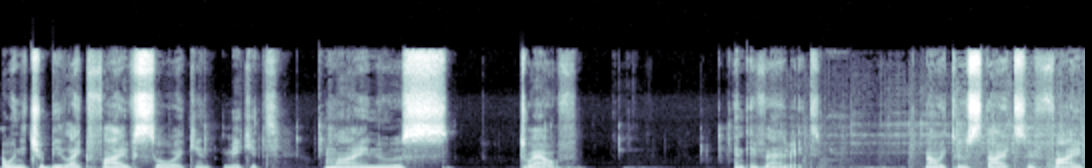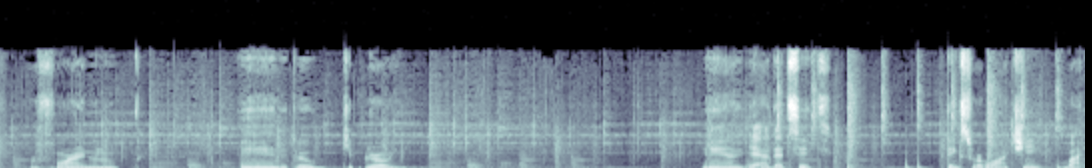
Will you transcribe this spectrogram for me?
I want it to be like five, so I can make it minus 12 and evaluate. Now it will start with five or four, I don't know, and it will keep growing. And yeah, that's it. Thanks for watching. Bye.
